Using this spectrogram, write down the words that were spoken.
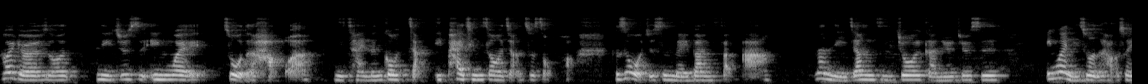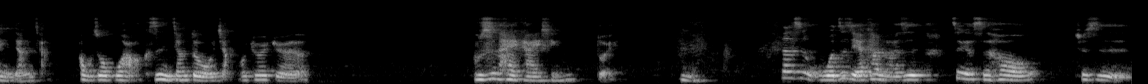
会觉得说，你就是因为做得好啊，你才能够讲一派轻松的讲这种话。可是我就是没办法啊。那你这样子就会感觉就是因为你做得好，所以你这样讲啊，我做不好，可是你这样对我讲，我就会觉得不是太开心。对，嗯。但是我自己的看法是，这个时候就是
